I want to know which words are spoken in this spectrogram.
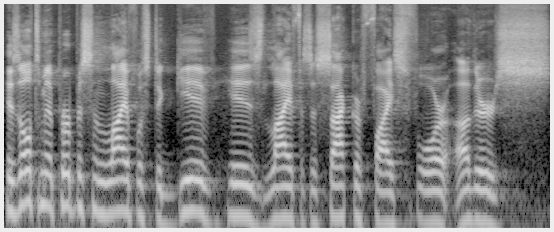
His ultimate purpose in life was to give his life as a sacrifice for others.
